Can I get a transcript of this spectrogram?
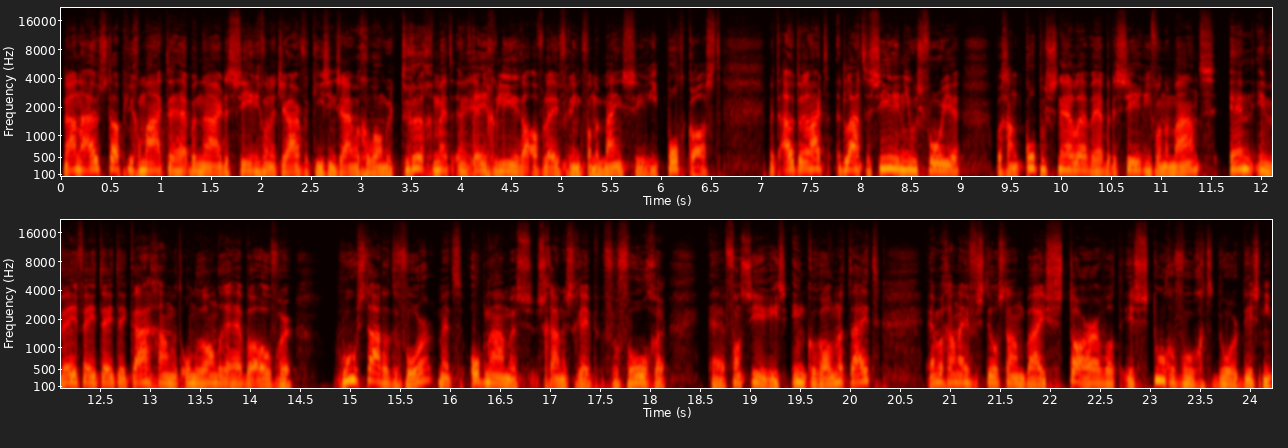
Na een uitstapje gemaakt te hebben naar de serie van het jaarverkiezing zijn we gewoon weer terug met een reguliere aflevering van de Mijn Serie podcast. Met uiteraard het laatste serienieuws voor je. We gaan koppen snellen, we hebben de serie van de maand. En in WVTTK gaan we het onder andere hebben over hoe staat het ervoor met opnames, schuine streep, vervolgen eh, van series in coronatijd. En we gaan even stilstaan bij Star, wat is toegevoegd door Disney+.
